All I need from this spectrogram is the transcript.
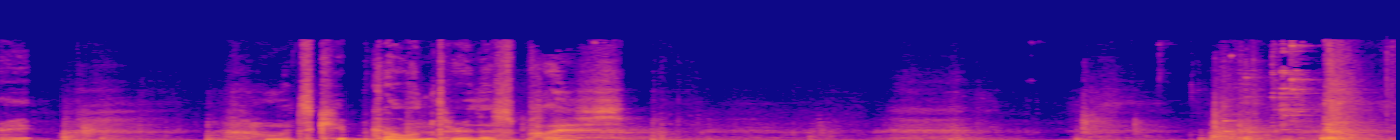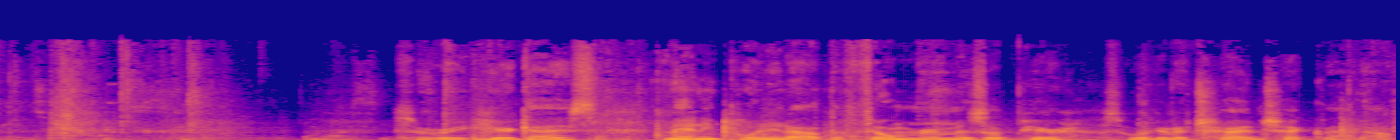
Right. Let's keep going through this place. So right here, guys, Manny pointed out the film room is up here, so we're gonna try and check that out.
